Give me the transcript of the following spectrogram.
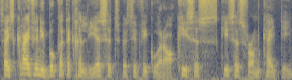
Sy skryf in die boek wat ek gelees het spesifiek oor haar Kisses Kisses from Katie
